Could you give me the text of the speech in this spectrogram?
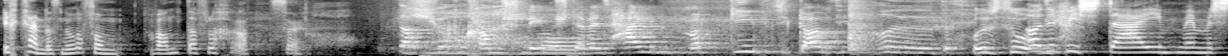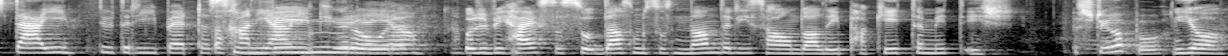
Ich kenne das nur vom Wandtafelkratzen. Das ist wirklich am schlimmsten, wenn es hängen man gibt die ganze Zeit. Oder, so. Oder bei Stein, wenn man Stein reibt, das, das kann ich auch nicht hören. Ja. Oder wie heisst das so, dass man es auseinanderreißen und alle Pakete mit ist? Ein Styropor? Ja.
